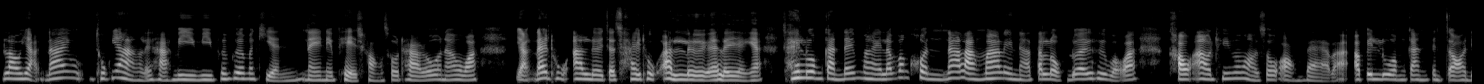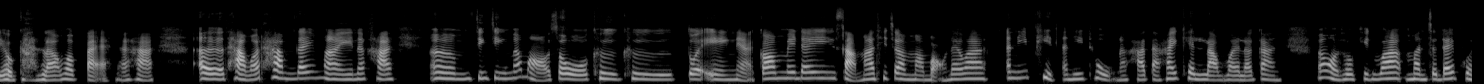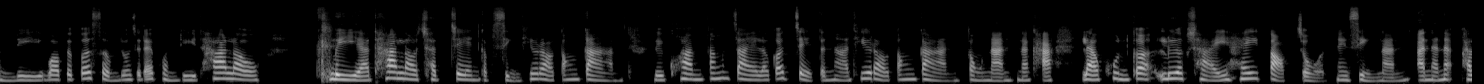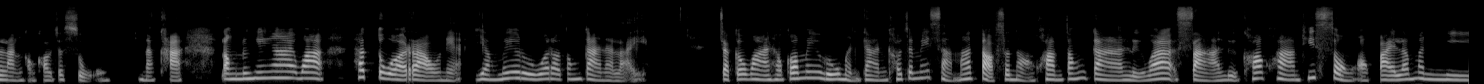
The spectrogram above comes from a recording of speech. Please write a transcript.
เราอยากได้ทุกอย่างเลยค่ะ มี มีเพื่อน ๆ มาเขียนใน ในเพจของ Zotaro นะ บอกว่า อยากได้ทุกอันเลย จะใช้ทุกอันเลย อะไรอย่างเงี้ย ใช้รวมกันได้ไหม แล้วบางคนน่ารักมากเลยนะ ตลกด้วย ก็คือบอกว่าเขาเอาที่แม่หมอโซออกแบบอะ เอาไปรวมกันเป็นจอเดียว กัน แล้วเอามาแปะนะคะ เอ่อ ถามว่าทำได้ไหมนะคะ เอ่อ จริง ๆ แม่หมอโซ คือ คือตัวเองเนี่ยก็ไม่ได้สามารถที่จะมาบอกได้ว่า อันนี้ผิด อันนี้ถูกนะคะ แต่ให้เคล็ดลับไว้แล้วกัน แม่หมอโซคิดว่ามันจะได้ผลดี wallpaper เสริมดวงจะได้ผลดี ถ้าเราเคลียร์ถ้าเราชัดเจนกับสิ่งที่เราต้องการ หรือความตั้งใจแล้วก็เจตนาที่เราต้องการตรงนั้นนะคะ แล้วคุณก็เลือกใช้ให้ตอบโจทย์ในสิ่งนั้น อันนั้นน่ะพลังของเขาจะสูงนะคะ ลองนึกง่าย ๆว่าถ้าตัวเราเนี่ยยังไม่รู้ว่าเราต้องการอะไร จักรวาลเขาก็ไม่รู้เหมือนกัน เขาจะไม่สามารถตอบสนองความต้องการ หรือว่าสาร หรือข้อความที่ส่งออกไปแล้วมันมี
